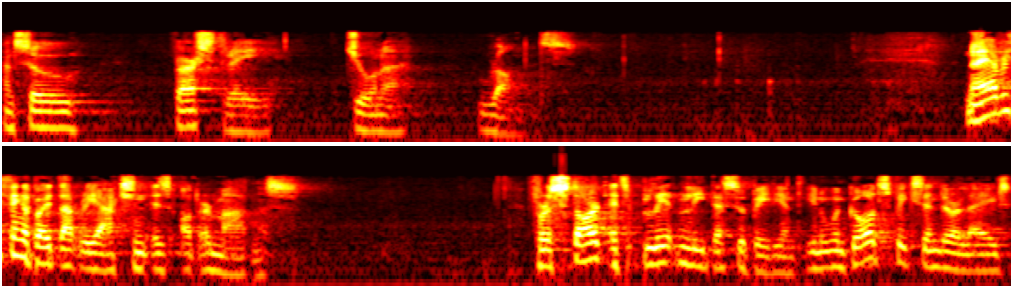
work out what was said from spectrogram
And so, verse 3 Jonah runs. Now, everything about that reaction is utter madness. For a start, it's blatantly disobedient. You know, when God speaks into our lives,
